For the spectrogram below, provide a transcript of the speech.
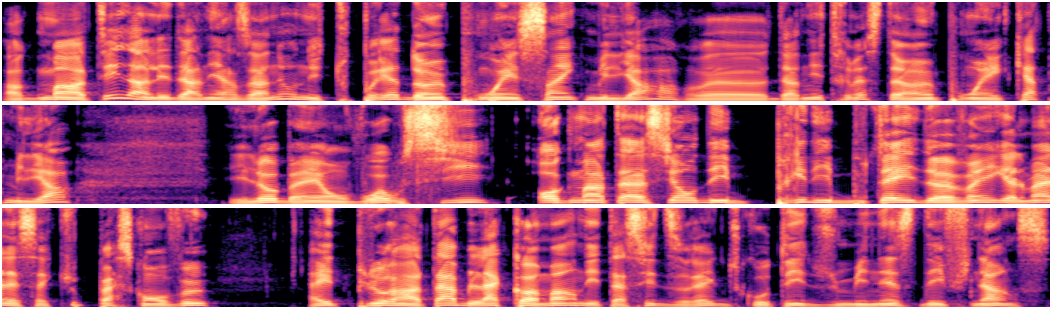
augmenter dans les dernières années. On est tout près d'1,5 milliard. Euh, dernier trimestre, c'était 1,4 milliard. Et là, ben, on voit aussi augmentation des prix des bouteilles de vin également à la SAQ parce qu'on veut être plus rentable, la commande est assez directe du côté du ministre des Finances.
